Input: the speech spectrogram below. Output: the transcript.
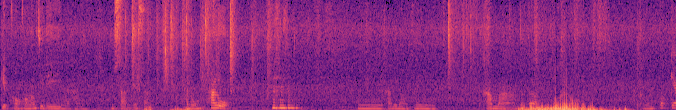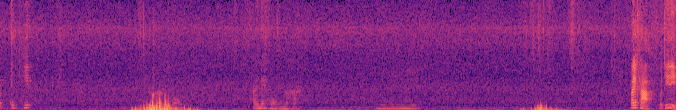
เก็บของของน้องจินเองนะคะเป็นสั่นเป็นสั่นขนมท่าโลกนี่ค่ะพี่น้องนี่ขามหวานแล้วก็ขนมขนมก็แก็บกุ๊บกิ๊บนะคะพี่น้องภายในห้องนะคะนี่ไปค่ะ ที่ดิ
